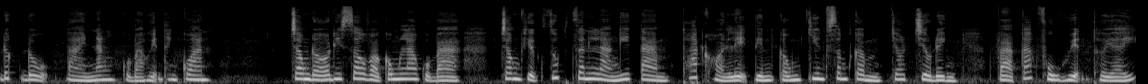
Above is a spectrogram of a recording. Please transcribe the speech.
đức độ, tài năng của bà huyện Thanh Quan. Trong đó đi sâu vào công lao của bà trong việc giúp dân làng Nghi Tàm thoát khỏi lệ tiến cống chim xâm cầm cho triều đình và các phủ huyện thời ấy.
